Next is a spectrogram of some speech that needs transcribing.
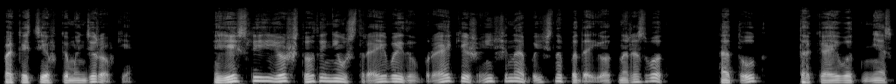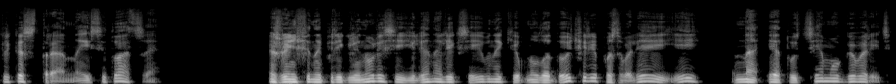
пока те в командировке. Если ее что-то не устраивает в браке, женщина обычно подает на развод. А тут такая вот несколько странная ситуация. Женщины переглянулись, и Елена Алексеевна кивнула дочери, позволяя ей на эту тему говорить.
